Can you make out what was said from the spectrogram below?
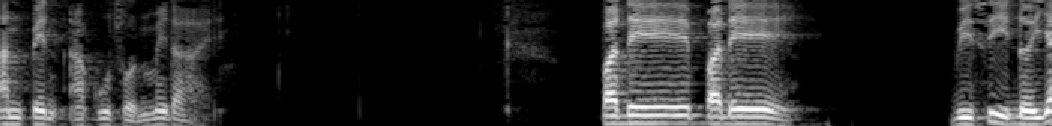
อันเป็นอกุศลไม่ได้ปเดปเดวิสีเดย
